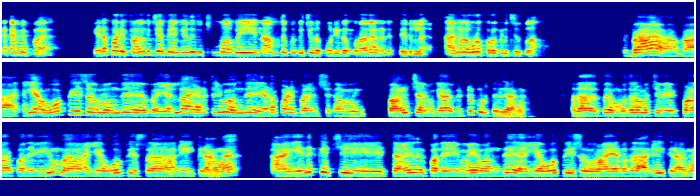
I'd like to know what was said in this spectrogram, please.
கட்டமைப்ப. எடப்பாடி பழனிசாமி அங்க எதுக்கு சும்மா போய் நாம் தமிழ் கட்சியோட போட்டியிட போறாரா எனக்கு தெரியல. அதனால கூட புறக்கணிச்சிருக்கலாம். இப்ப ஐயா ஓபிஎஸ் அவர்கள் வந்து இப்ப எல்லா இடத்துலயுமே வந்து எடப்பாடி பழனிசாமி பழனிசாமிக்காக விட்டு கொடுத்துருக்காங்க. அதாவது இப்ப முதலமைச்சர் வேட்பாளர் பதவியும் ஐயா ஓபிஎஸ் தான் அறிவிக்கிறாங்க. எதிர்கட்சி எதிர்க்கட்சி தலைவர் பதவியுமே வந்து ஐயா ஓபிஎஸ் வாயால தான் அறிவிக்கிறாங்க.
